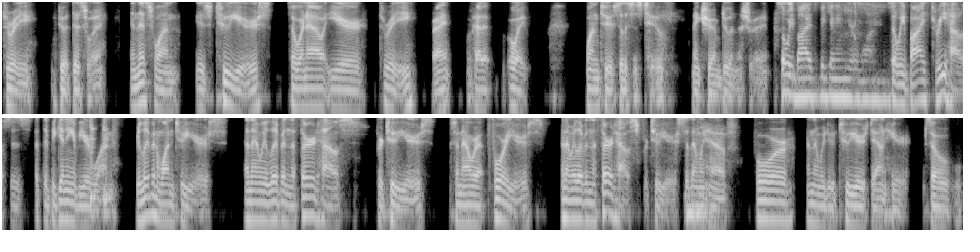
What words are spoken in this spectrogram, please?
three. Do it this way. And this one is two years. So we're now at year three, right? We've had it. Oh, wait. One, two. So this is two. Make sure I'm doing this right. So we buy at the beginning of year one. So we buy three houses at the beginning of year one. We live in one, two years. And then we live in the third house for two years. So now we're at four years. And then we live in the third house for two years. So then we mm-hmm. have four, and then we do two years down here. So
